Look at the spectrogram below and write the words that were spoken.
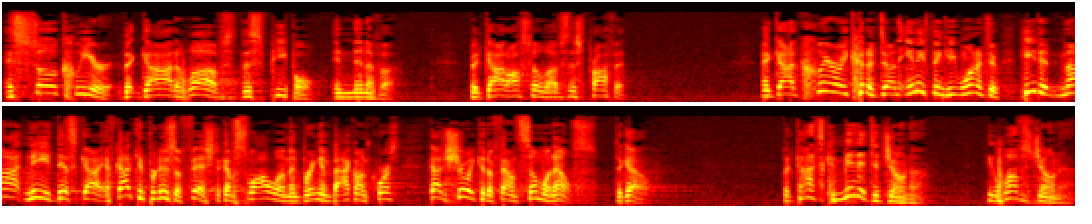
It's so clear that God loves this people in Nineveh. But God also loves this prophet. And God clearly could have done anything he wanted to. He did not need this guy. If God can produce a fish to come swallow him and bring him back on course, God surely could have found someone else to go. But God's committed to Jonah. He loves Jonah.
